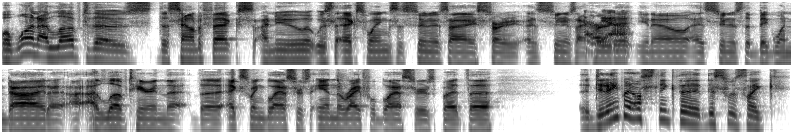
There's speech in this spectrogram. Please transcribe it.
Well, one, I loved those the sound effects. I knew it was the X wings as soon as I started, as soon as I Oh, heard yeah. it. You know, as soon as the big one died, I, I I loved hearing the the X wing blasters and the rifle blasters. But the did anybody else think that this was like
